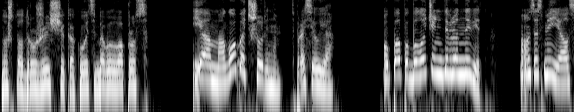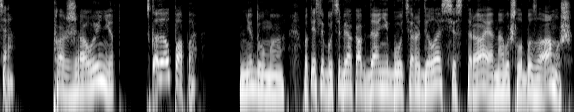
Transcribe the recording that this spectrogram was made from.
«Ну что, дружище, какой у тебя был вопрос?» «Я могу быть Шурином?» — спросил я. У папы был очень удивленный вид. Он засмеялся. «Пожалуй, нет», — сказал папа. «Не думаю. Вот если бы у тебя когда-нибудь родилась сестра, и она вышла бы замуж...»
